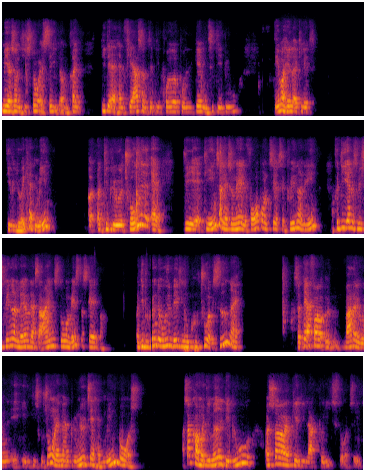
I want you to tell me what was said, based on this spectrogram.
mere sådan historisk set omkring de der 70'erne, da de prøvede at bryde igennem til DBU. Det var heller ikke let. De ville jo ikke have dem ind. Og, og de blev jo tvunget af de, de internationale forbund til at tage kvinderne ind. Fordi ellers hvis kvinderne lave deres egne store mesterskaber. Og de begyndte at udvikle en kultur ved siden af. Så derfor øh, var der jo en, en diskussion, at man blev nødt til at have dem indenbords. Og så kommer de med i DBU, og så bliver de lagt på is stort set.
